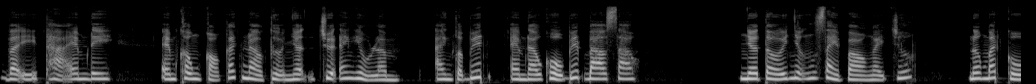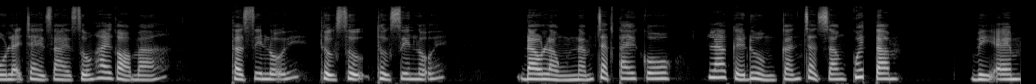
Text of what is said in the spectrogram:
Vậy thả em đi, em không có cách nào thừa nhận chuyện anh hiểu lầm. Anh có biết em đau khổ biết bao sao? Nhớ tới những giày vò ngày trước, nước mắt cô lại chảy dài xuống hai gò má. Thật xin lỗi, thực sự, thực xin lỗi. Đau lòng nắm chặt tay cô, La kế đường cắn chặt răng quyết tâm. Vì em,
